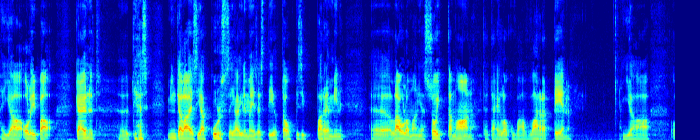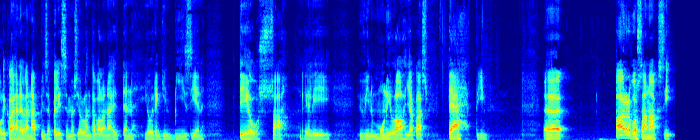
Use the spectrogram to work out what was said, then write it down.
Ja olipa käynyt ties minkälaisia kursseja ilmeisesti, jotta oppisi paremmin laulamaan ja soittamaan tätä elokuvaa varten. Ja oli kai hänellä näppinsä pelissä myös jollain tavalla näiden joidenkin biisien teossa. Eli hyvin monilahjakas tähti. arvosanaksi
